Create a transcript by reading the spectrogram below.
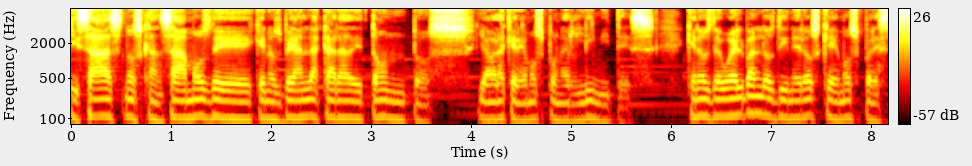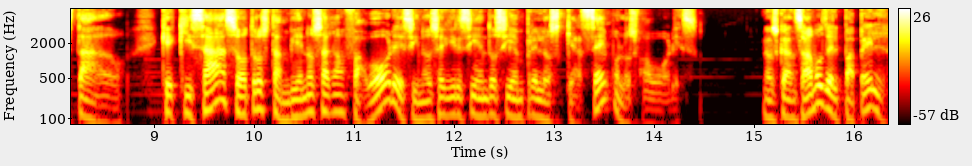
Quizás nos cansamos de que nos vean la cara de tontos y ahora queremos poner límites, que nos devuelvan los dineros que hemos prestado, que quizás otros también nos hagan favores y no seguir siendo siempre los que hacemos los favores. Nos cansamos del papel.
